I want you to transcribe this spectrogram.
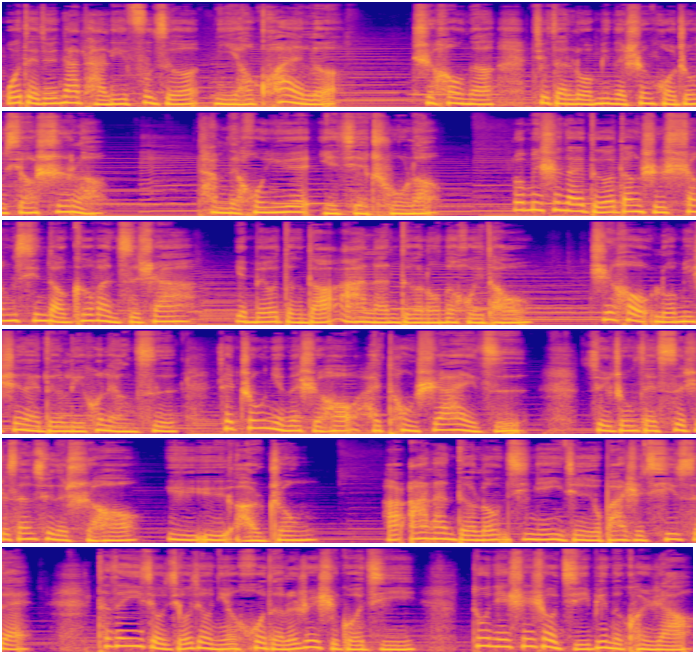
我得对娜塔莉负责，你要快乐。”之后呢，就在罗密的生活中消失了，他们的婚约也解除了。罗密施奈德当时伤心到割腕自杀，也没有等到阿兰·德龙的回头。之后，罗密施奈德离婚两次，在中年的时候还痛失爱子，最终在四十三岁的时候郁郁而终。而阿兰·德龙今年已经有八十七岁，他在一九九九年获得了瑞士国籍，多年深受疾病的困扰，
